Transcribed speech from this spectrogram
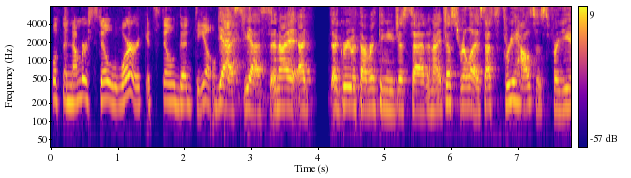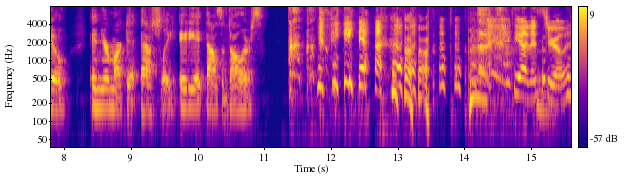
Well if the numbers still work it's still a good deal. Yes yes and i i agree with everything you just said and i just realized that's three houses for you in your market ashley $88000 yeah. yeah, that's true.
